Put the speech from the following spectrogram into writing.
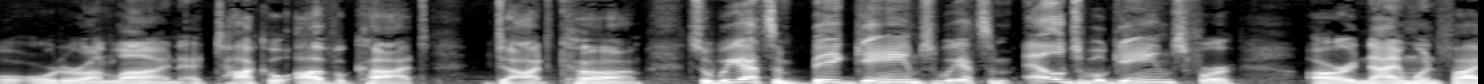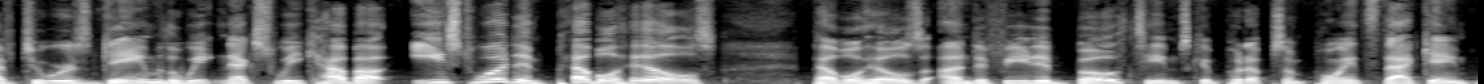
or order online at tacoavocat.com. So we got some big games. We got some eligible games for our 915 Tours game of the week next week. How about Eastwood and Pebble Hills? Pebble Hills undefeated. Both teams can put up some points. That game,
